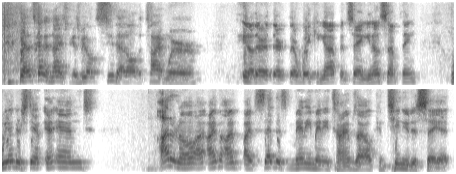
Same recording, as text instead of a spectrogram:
Yeah, that's kind of nice because we don't see that all the time. Where you know they're they're they're waking up and saying, you know, something. We understand, and, and I don't know. I, I've said this many many times. I'll continue to say it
